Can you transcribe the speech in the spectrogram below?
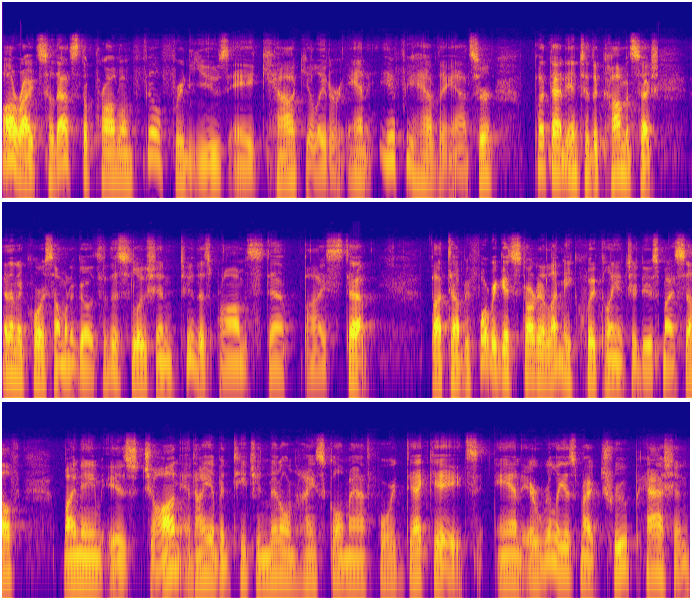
All right, so that's the problem. Feel free to use a calculator. And if you have the answer, put that into the comment section. And then, of course, I'm going to go through the solution to this problem step by step. But uh, before we get started, let me quickly introduce myself. My name is John, and I have been teaching middle and high school math for decades. And it really is my true passion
